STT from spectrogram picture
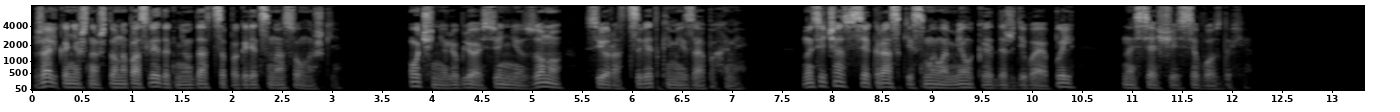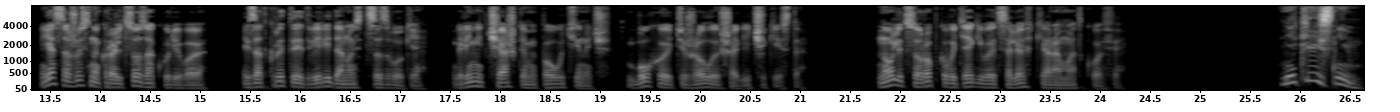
Жаль, конечно, что напоследок не удастся погреться на солнышке. Очень не люблю осеннюю зону с ее расцветками и запахами. Но сейчас все краски смыла мелкая дождевая пыль, носящаяся в воздухе. Я сажусь на крыльцо, закуриваю. Из открытой двери доносятся звуки. Гремит чашками паутиныч, бухают тяжелые шаги чекиста. На улицу робко вытягивается легкий аромат кофе. «Не кисни,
